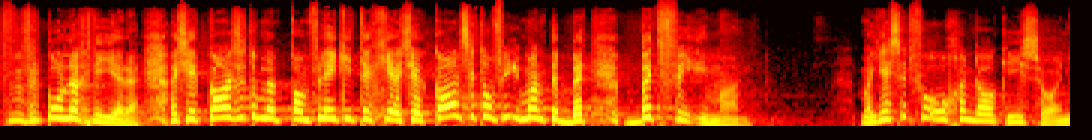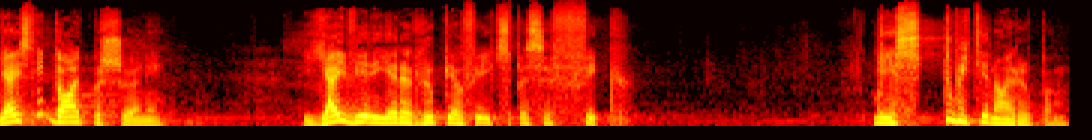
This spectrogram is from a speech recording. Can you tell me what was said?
Verkondig die Here. As jy 'n kans het om 'n pamfletjie te gee, as jy 'n kans het om vir iemand te bid, bid vir iemand. Maar jy sit ver oggend dalk hierso en jy's nie daai persoon nie. Jy weet die Here roep jou vir iets spesifiek. Maar jy stoei teen daai roeping.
